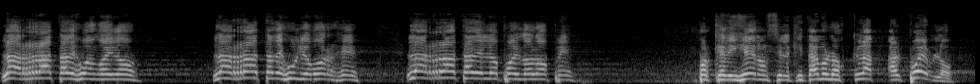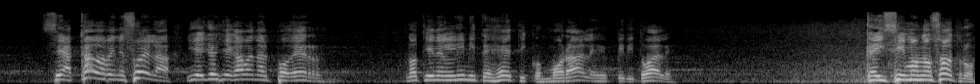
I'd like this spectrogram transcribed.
la rata de Juan Guaidó, la rata de Julio Borges, la rata de Leopoldo López. Porque dijeron, si le quitamos los CLAP al pueblo, se acaba Venezuela y ellos llegaban al poder. No tienen límites éticos, morales, espirituales. ¿Qué hicimos nosotros?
